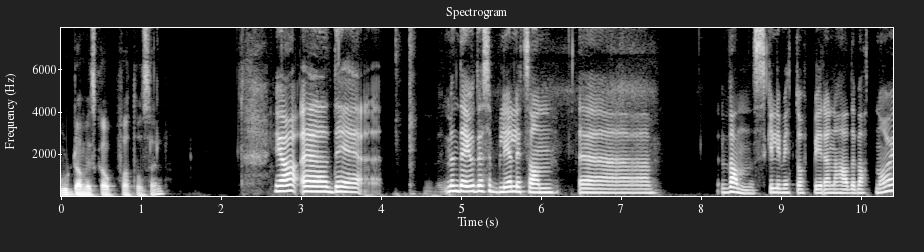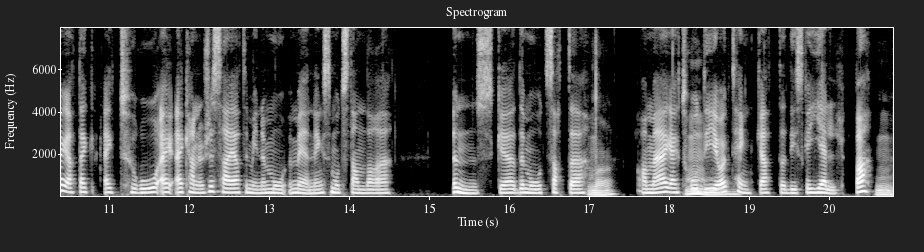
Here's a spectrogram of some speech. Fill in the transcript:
hvordan vi skal oppfatte oss selv? Ja, eh, det Men det er jo det som blir litt sånn eh, vanskelig midt oppi denne her debatten òg. At jeg, jeg tror jeg, jeg, kan jo ikke si at mine meningsmotstandere ønsker det motsatte Nei. av meg. Jeg tror mm. de òg tenker at de skal hjelpe. Mm.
